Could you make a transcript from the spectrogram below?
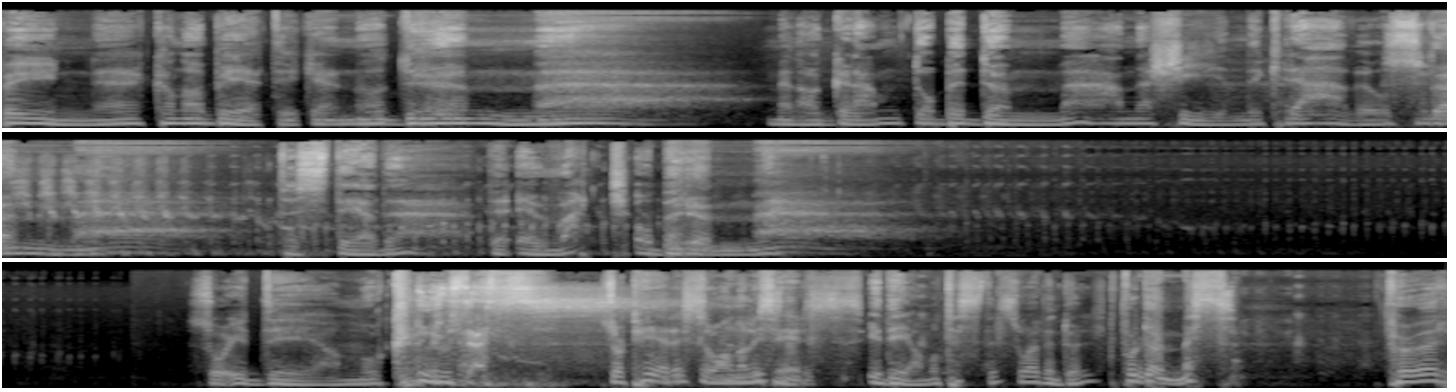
begynner kanabetikeren å drømme. Men har glemt å bedømme energien det krever å svømme. Til stedet det er verdt å berømme. Så ideer må knuses. Sorteres og analyseres. Ideer må testes og eventuelt fordømmes. Før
